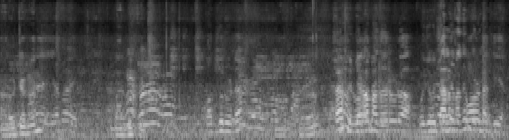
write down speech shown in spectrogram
আর ওইটা খান বারবিকিউ। কত দূর ওটা ওই যে ওই ডালের মাঝে বড়টা দিয়ে।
